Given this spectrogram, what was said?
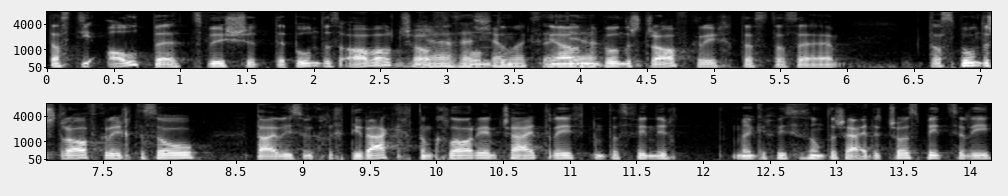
dass die Alpen zwischen der Bundesanwaltschaft ja, und, dem, gesagt, ja, ja. dem Bundesstrafgericht, dass das, äh, das Bundesstrafgericht so teilweise wirklich direkt und klare Entscheid trifft und das finde ich möglicherweise das unterscheidet schon ein bisschen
